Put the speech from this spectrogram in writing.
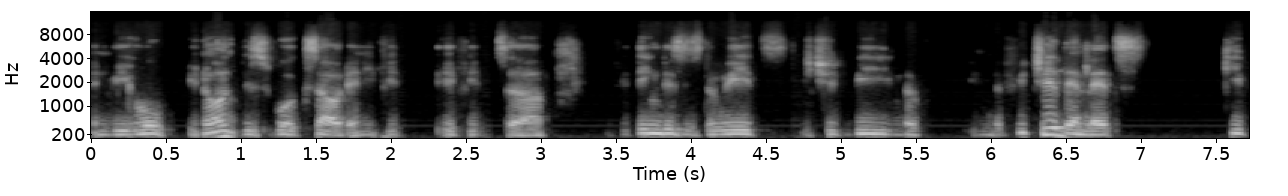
And we hope you know this works out. And if it if it's uh, if you think this is the way it's, it should be in the in the future then let's keep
